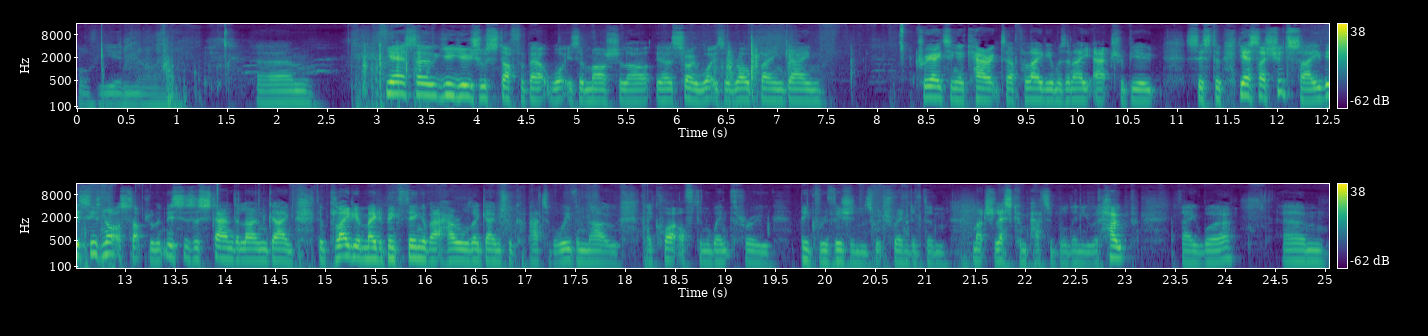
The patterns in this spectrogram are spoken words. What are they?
of year nine. Um, yeah, so your usual stuff about what is a martial art. Uh, sorry, what is a role playing game? creating a character. Palladium was an eight attribute system. Yes, I should say this is not a supplement. This is a standalone game. The Palladium made a big thing about how all their games were compatible, even though they quite often went through big revisions, which rendered them much less compatible than you would hope they were. Um,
